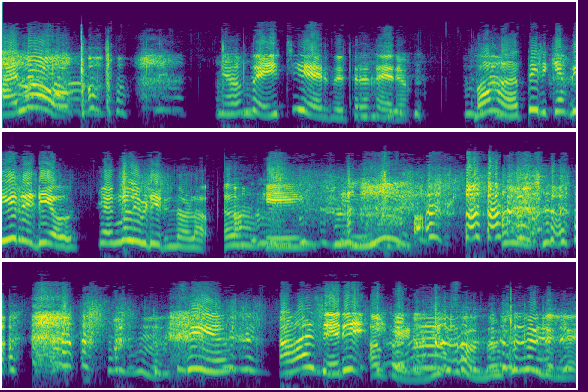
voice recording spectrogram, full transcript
ഹലോ. ഞാൻ വെയിറ്റ് ചെയ്യായിരുന്നു ഇത്ര നേരം. വാ അകത്തിരിക്കാം. നീ റെഡിയാവും ഞങ്ങൾ ഇവിടെ ഇരുന്നോളാം. ആ ശരി. സന്തോഷമുണ്ടല്ലേ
